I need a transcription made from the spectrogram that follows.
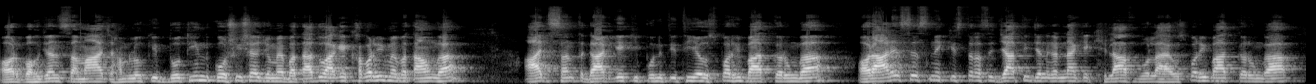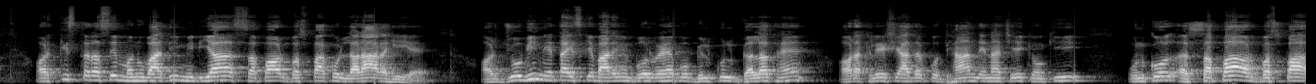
और बहुजन समाज हम लोग की दो तीन कोशिश है जो मैं बता दूँ आगे खबर भी मैं बताऊँगा। आज संत गाडगे की पुण्यतिथि है उस पर भी बात करूँगा। और आरएसएस ने किस तरह से जाति जनगणना के खिलाफ बोला है उस पर भी बात करूँगा। और किस तरह से मनुवादी मीडिया सपा और बसपा को लड़ा रही है और जो भी नेता इसके बारे में बोल रहे हैं, वो बिल्कुल गलत हैं और अखिलेश यादव को ध्यान देना चाहिए क्योंकि उनको सपा और बसपा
